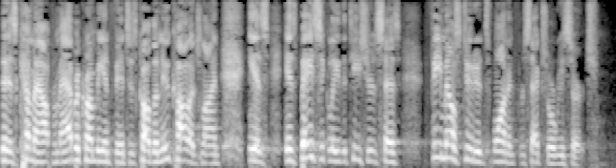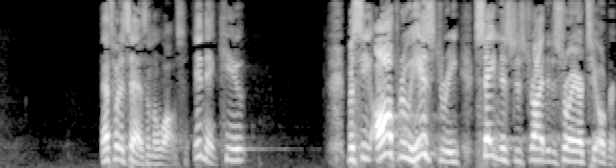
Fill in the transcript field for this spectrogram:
that has come out from Abercrombie and Fitch, is called the New College Line, is, is basically the t-shirt says, female students wanted for sexual research. That's what it says on the walls. Isn't it cute? But see, all through history, Satan has just tried to destroy our children.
